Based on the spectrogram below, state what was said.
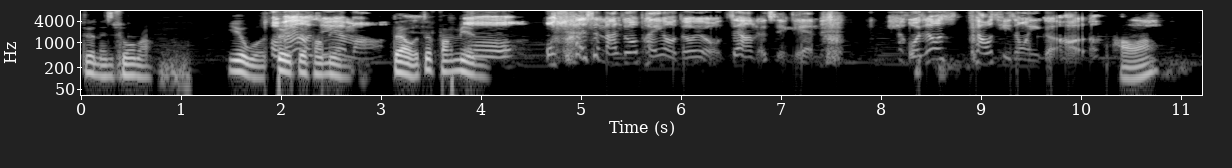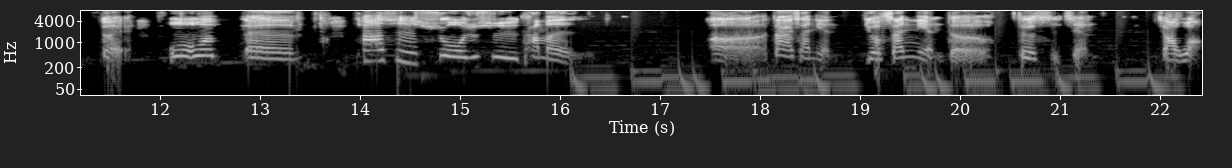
这能说吗？因为我对这方面，对啊，我这方面，我我算是蛮多朋友都有这样的经验，我就挑其中一个好了。好啊。对我我呃，他是说就是他们呃大概三年有三年的这个时间。交往，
